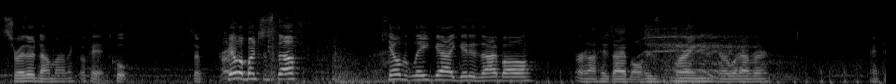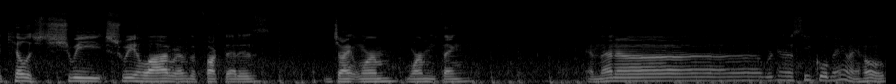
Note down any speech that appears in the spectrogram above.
Destroy their demonic. Okay, cool. So kill a bunch of stuff. Kill the lead guy, get his eyeball. Or not his eyeball, his ring or whatever. I have to kill the Shui Shui Halad, whatever the fuck that is. Giant worm worm thing. And then uh we're gonna see Gul'dan, I hope.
